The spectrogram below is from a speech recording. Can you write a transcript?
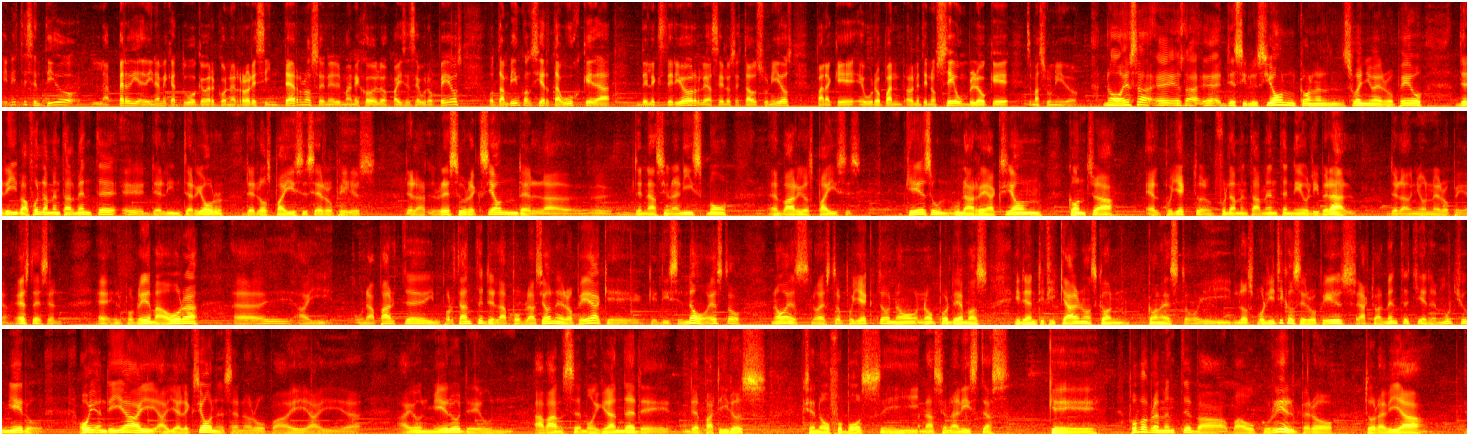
En este sentido, ¿la pérdida de dinámica tuvo que ver con errores internos en el manejo de los países europeos o también con cierta búsqueda del exterior, le hace los Estados Unidos, para que Europa realmente no sea un bloque más unido? No, esa, esa eh, desilusión con el sueño europeo deriva fundamentalmente eh, del interior de los países europeos, de la resurrección del, eh, del nacionalismo, en varios países, que es una reacción contra el proyecto fundamentalmente neoliberal de la Unión Europea. Este es el, eh, el problema ahora. Eh, hay una parte importante de la población europea que, que, dice, no, esto no es nuestro proyecto, no, no podemos identificarnos con, con esto. Y los políticos europeos actualmente tienen mucho miedo Hoy en día hay, elecciones en Europa, hay, eh, hay, un miedo de un avance muy grande de, partidos xenófobos y nacionalistas que probablemente va, a ocurrir, pero todavía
